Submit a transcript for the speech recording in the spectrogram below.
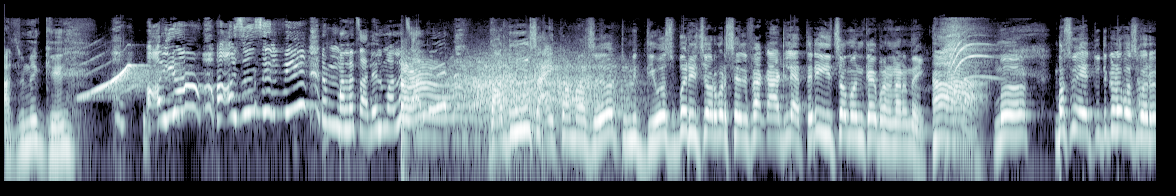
अजून एक घे. अय्यो अजून सेल्फी मला चालेल मला चालेल. दादूस ऐका माझं. तुम्ही दिवसभर हिच्याबरोबर सेल्फ्या काढल्या तरी हिचं मन काही भरणार नाही. मग बसू ये तू तिकडे बस बरं.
